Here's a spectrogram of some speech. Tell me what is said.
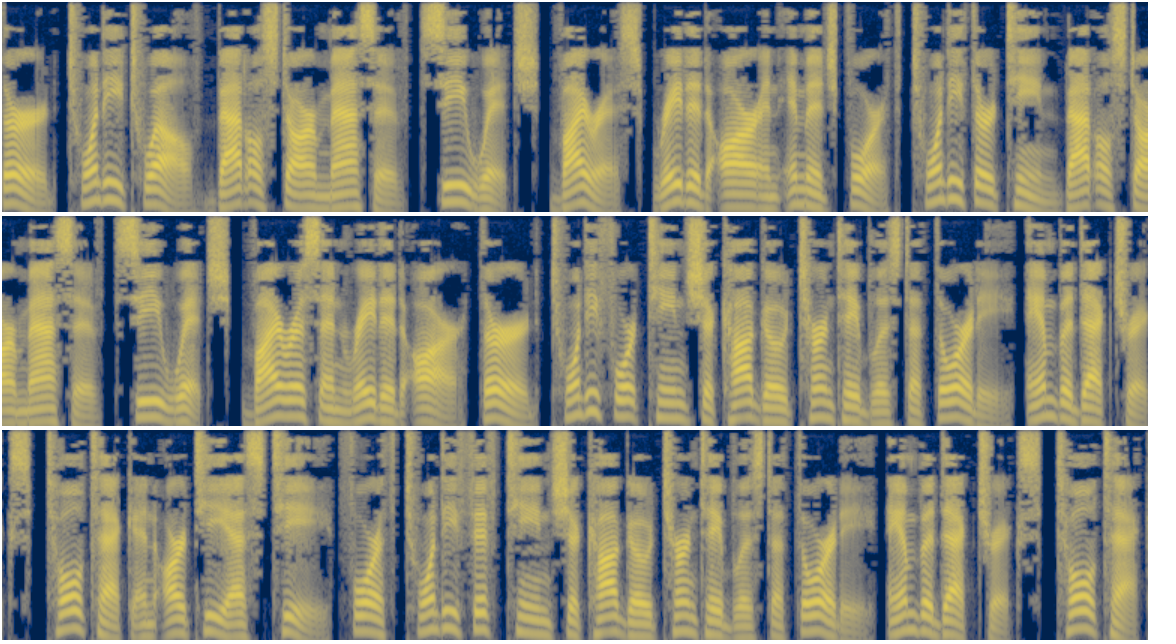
3rd 2012 Battlestar Massive, Sea Witch, Virus, Rated R and Image 4th 2013 Battlestar Massive, Sea Witch, Virus and Rated R 3rd 2014 Chicago Turntablist Authority, Ambidextrix, Toltec and RTST 4th 2015 Chicago Turntablist Authority, Ambidextrix, Toltec,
